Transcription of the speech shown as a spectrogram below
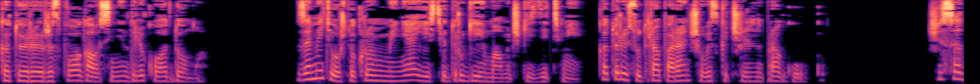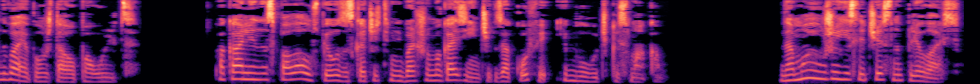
который располагался недалеко от дома. Заметила, что кроме меня есть и другие мамочки с детьми, которые с утра пораньше выскочили на прогулку. Часа два я блуждала по улице. Пока Алина спала, успела заскочить в небольшой магазинчик за кофе и булочкой с маком. Домой уже, если честно, плелась.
